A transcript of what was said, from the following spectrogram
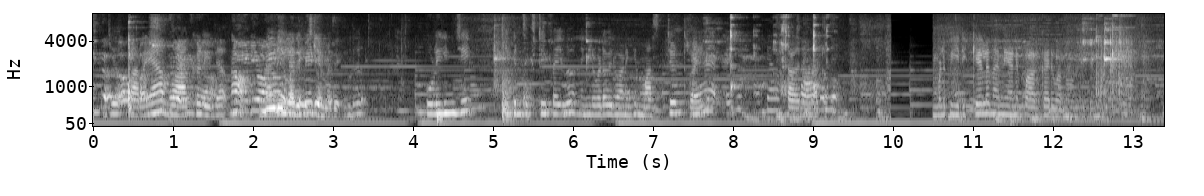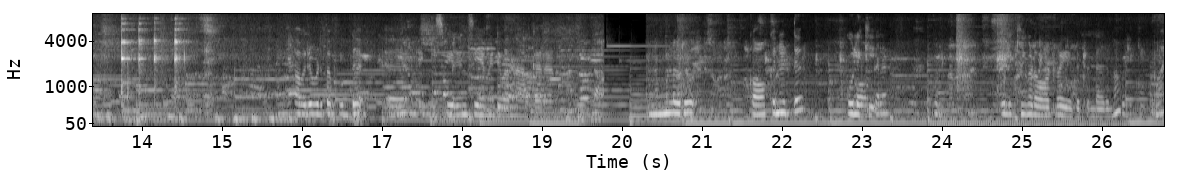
എനിക്ക് പറയാൻ വാക്കുകളില്ല. വീഡിയോ വീഡിയോ മതി ഇത് പുളിയിഞ്ചി ചിക്കൻ സിക്സ്റ്റി ഫൈവ് നിങ്ങളിവിടെ വരുവാണെങ്കിൽ മസ്റ്റ് ട്രൈ സാധനം? നമ്മളിപ്പോൾ ഇരിക്കയിൽ തന്നെയാണ് ഇപ്പോൾ ആൾക്കാർ വന്നുകൊണ്ടിരിക്കുന്നത്. അവരിവിടുത്തെ ഫുഡ് എക്സ്പീരിയൻസ് ചെയ്യാൻ വേണ്ടി വന്ന ആൾക്കാരാണ്. നമ്മളൊരു കോക്കനട്ട് കുലുക്കി കുലുക്കിയും കൂടെ ഓർഡർ ചെയ്തിട്ടുണ്ടായിരുന്നു. അപ്പം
